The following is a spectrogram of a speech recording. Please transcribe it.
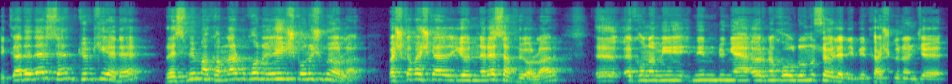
Dikkat edersen Türkiye'de resmi makamlar bu konuyu hiç konuşmuyorlar. Başka başka yönlere sapıyorlar. Ee, ekonominin dünyaya örnek olduğunu söyledi birkaç gün önce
